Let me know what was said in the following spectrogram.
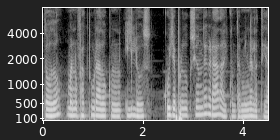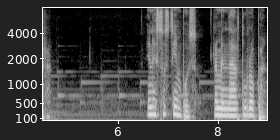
Todo manufacturado con hilos cuya producción degrada y contamina la tierra. En estos tiempos, remendar tu ropa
